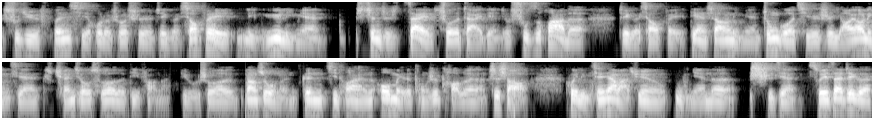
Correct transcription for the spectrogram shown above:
数据分析或者说是这个消费领域里面，甚至再说的窄一点，就数字化的这个消费电商里面，中国其实是遥遥领先全球所有的地方的。比如说，当时我们跟集团欧美的同事讨论，至少会领先亚马逊五年的时间。所以在这个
